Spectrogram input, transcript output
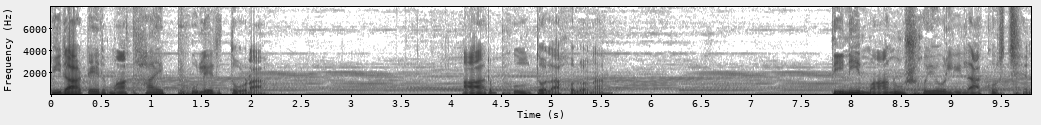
বিরাটের মাথায় ফুলের তোড়া, আর ফুল তোলা হল না। তিনি মানুষ হয়েও লীলা করছেন।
